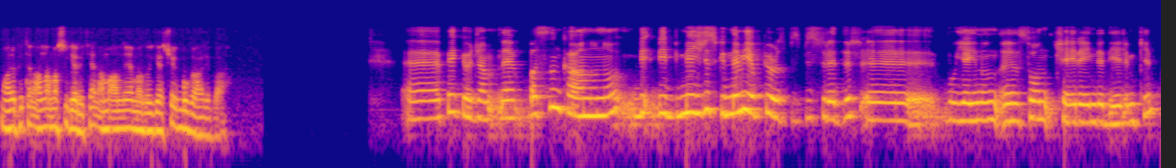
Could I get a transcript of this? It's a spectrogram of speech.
Muhalefetin anlaması gereken ama anlayamadığı gerçek bu galiba. Ee, peki hocam, e, basın kanunu bir, bir, bir meclis gündemi yapıyoruz biz bir süredir e, bu yayının e, son çeyreğinde diyelim ki.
